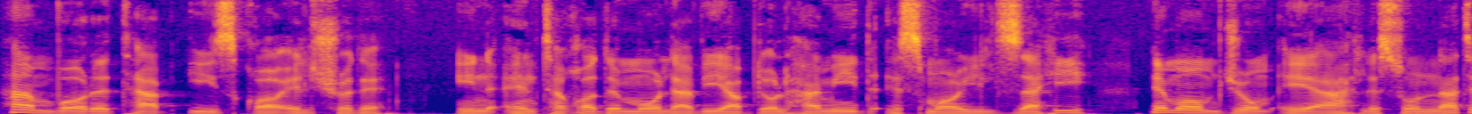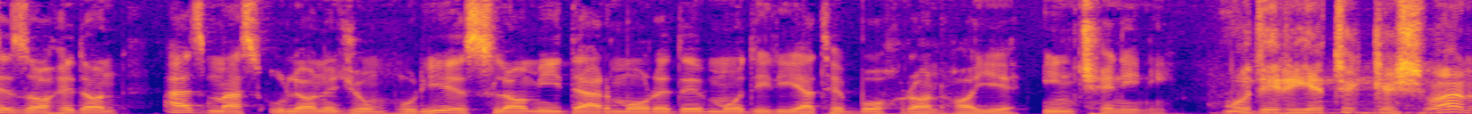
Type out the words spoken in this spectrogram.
همواره تبعیض قائل شده. این انتقاد مولوی عبدالحمید اسماعیل زهی امام جمعه اهل سنت زاهدان از مسئولان جمهوری اسلامی در مورد مدیریت بحرانهای این چنینی مدیریت کشور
